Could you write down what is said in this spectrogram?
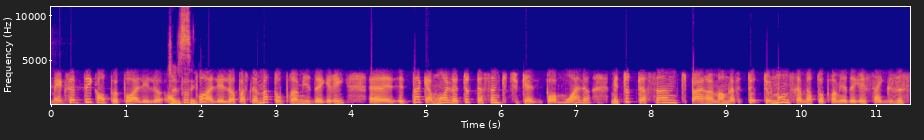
mais accepter qu'on peut pas aller là. On ne peut pas aller là parce que le meurtre au premier degré, euh, tant qu'à moi là, toute personne qui tue pas moi là, mais toute personne qui perd un membre, tout, tout le monde serait meurtre au premier degré, ça n'existe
